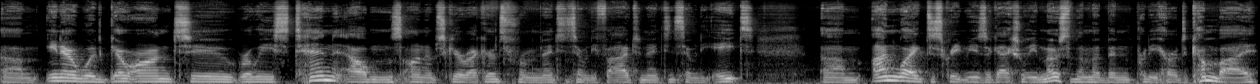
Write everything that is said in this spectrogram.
Um, Eno would go on to release 10 albums on Obscure Records from 1975 to 1978. Um, unlike discreet music, actually, most of them have been pretty hard to come by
